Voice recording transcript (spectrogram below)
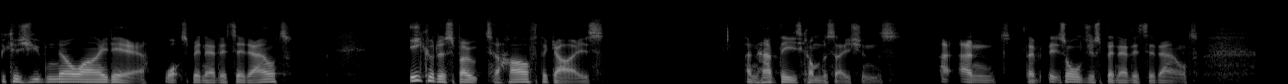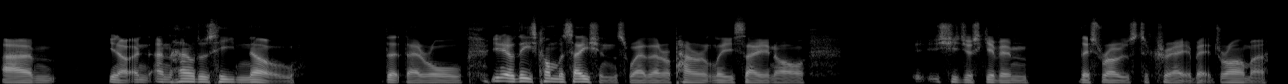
because you've no idea what's been edited out. He could have spoke to half the guys and had these conversations, and they've- it's all just been edited out. Um, you know, and and how does he know that they're all, you know, these conversations where they're apparently saying, "Oh, she just give him this rose to create a bit of drama."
